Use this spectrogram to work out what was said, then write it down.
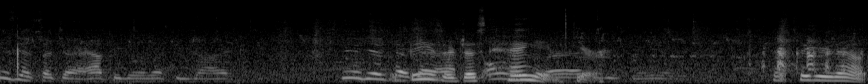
He's just such a happy-go-lucky guy. You're just The bees are just hanging here. Can't figure it out.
